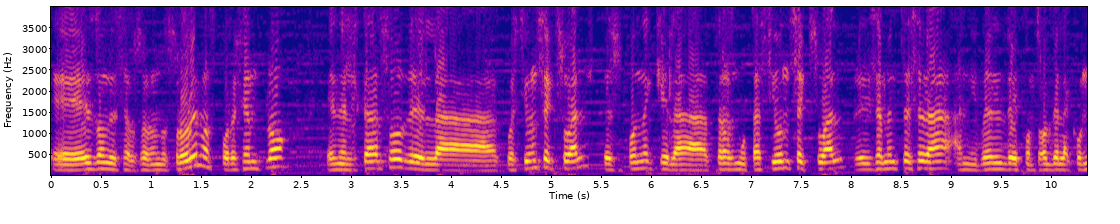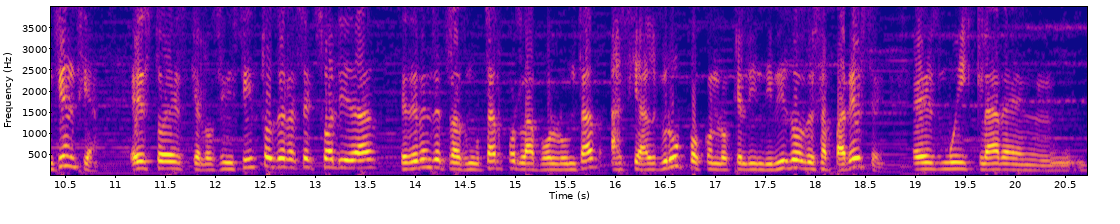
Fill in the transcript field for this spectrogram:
eh, es donde se resuelven los problemas. Por ejemplo, en el caso de la cuestión sexual, se supone que la transmutación sexual precisamente se da a nivel de control de la conciencia. Esto es que los instintos de la sexualidad se deben de transmutar por la voluntad hacia el grupo, con lo que el individuo desaparece. Es muy clara en,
